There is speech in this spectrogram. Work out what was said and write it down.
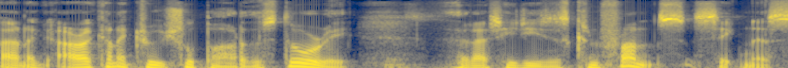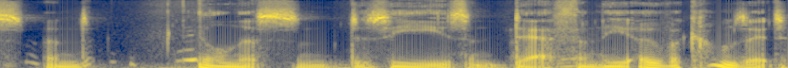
are a, are a kind of crucial part of the story. That actually Jesus confronts sickness and illness and disease and death, and he overcomes it.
